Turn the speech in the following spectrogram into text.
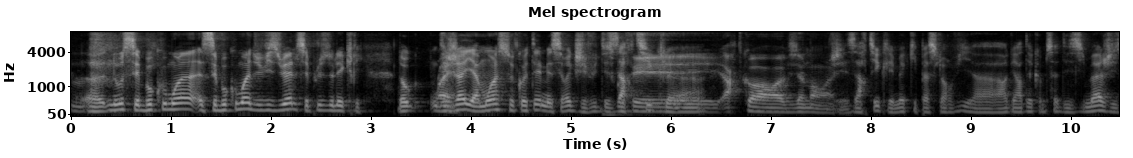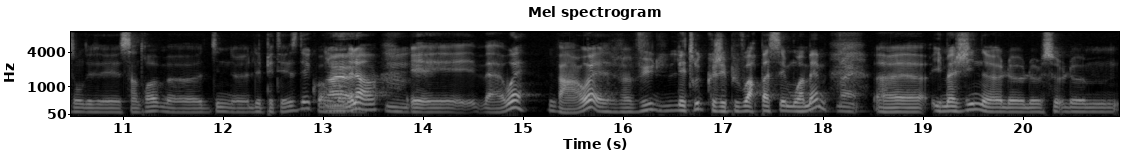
Mm. Euh, nous c'est beaucoup moins, c'est beaucoup moins du visuel, c'est plus de l'écrit. Donc Ouais. déjà il y a moins ce côté. Mais c'est vrai que j'ai vu des T'es articles. euh, hardcore euh, visuellement. Ouais. J'ai des articles, les mecs qui passent leur vie à regarder comme ça des images, ils ont des syndromes euh, dignes des PTSD quoi. On en est là. hein. Mm. Et bah ouais, ben ouais, vu les trucs que j'ai pu voir passer moi-même, Ouais. euh, imagine le, le, ce- le- le-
